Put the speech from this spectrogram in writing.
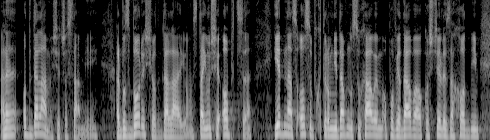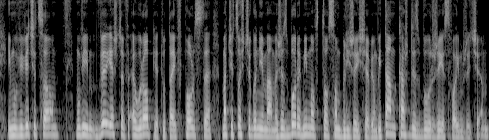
Ale oddalamy się czasami, albo zbory się oddalają, stają się obce jedna z osób, którą niedawno słuchałem, opowiadała o Kościele Zachodnim i mówi, wiecie co? Mówi, wy jeszcze w Europie, tutaj w Polsce macie coś, czego nie mamy, że zbory mimo to są bliżej siebie. Mówi, tam każdy zbór żyje swoim życiem.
